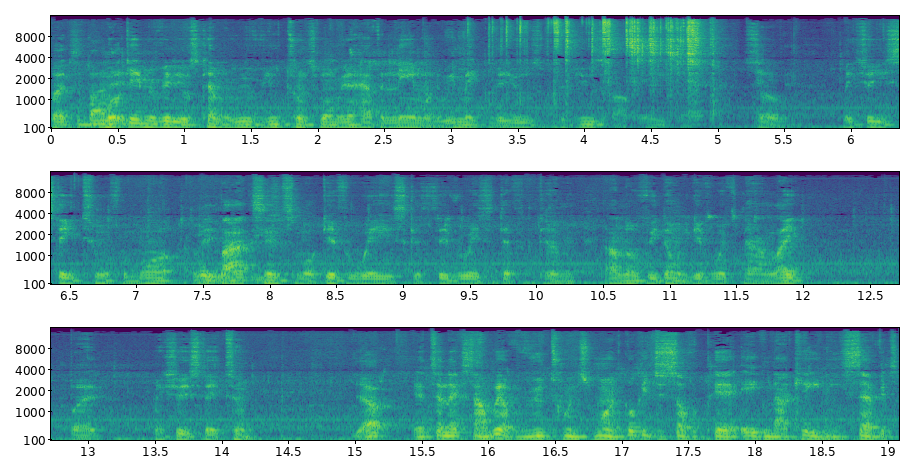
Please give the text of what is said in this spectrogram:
but more gaming videos coming. We review Twins One. We don't have a name on it. We make reviews reviews about anything. So make sure you stay tuned for more unboxings, more giveaways, because giveaways are definitely coming. I don't know if we don't give away Dying Light, but make sure you stay tuned. yep. Until next time, we have Review Twins One. Go get yourself a pair of Eggnog KD sevens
